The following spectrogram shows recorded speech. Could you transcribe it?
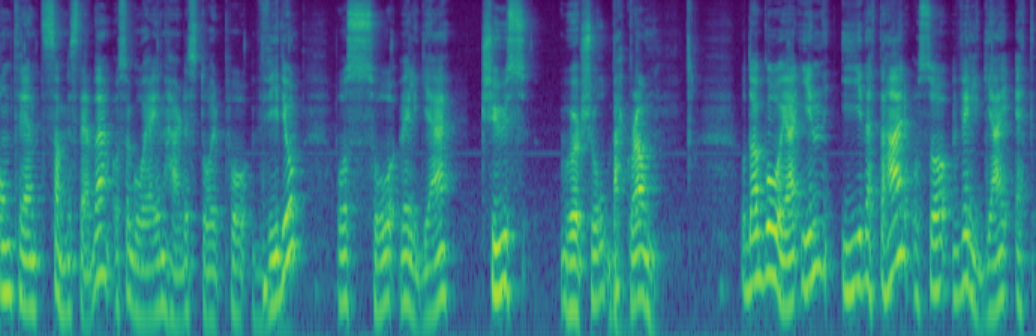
omtrent samme stedet, og så går jeg inn her det står på video, og så velger jeg Choose Virtual Background. Og da går jeg inn i dette her, og så velger jeg et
